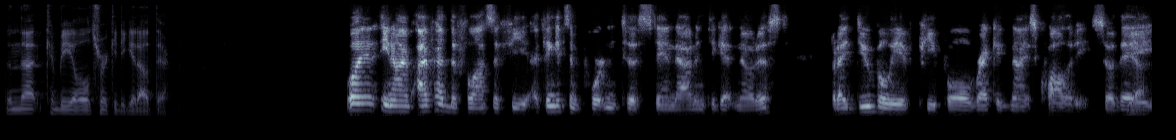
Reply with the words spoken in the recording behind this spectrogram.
then that can be a little tricky to get out there. Well, you know, I've, I've had the philosophy, I think it's important to stand out and to get noticed, but I do believe people recognize quality. So they, yeah.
